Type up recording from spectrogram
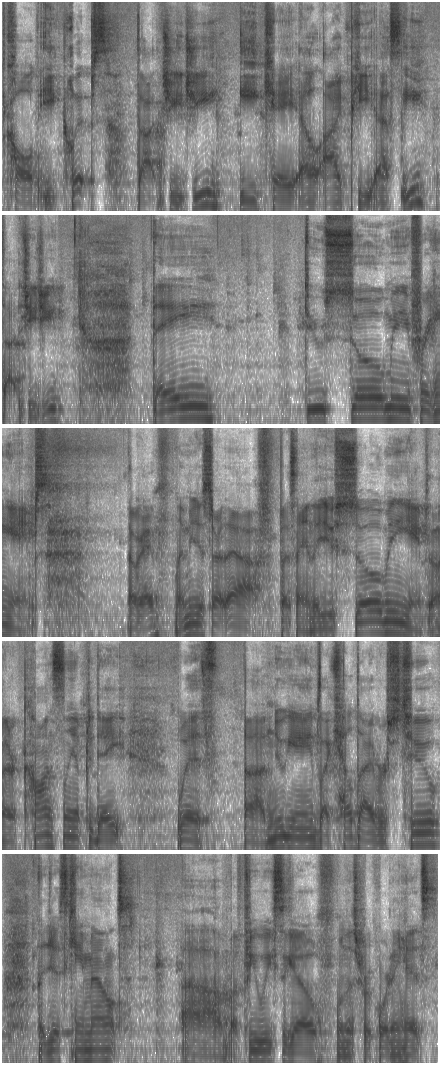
called eklipse.gg, E K L I P S E.gg. They do so many freaking games. Okay, let me just start that off by saying they do so many games and they're constantly up to date with uh, new games like Helldivers 2 that just came out um, a few weeks ago when this recording hits.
